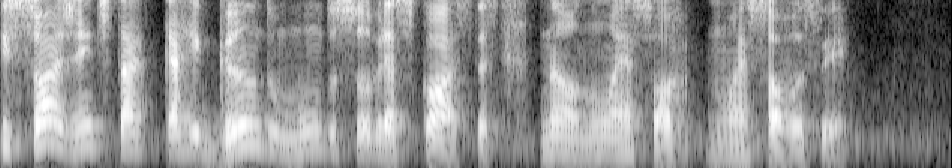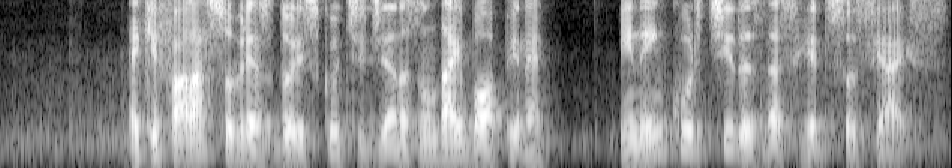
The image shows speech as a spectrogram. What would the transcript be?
e só a gente está carregando o mundo sobre as costas. Não, não é só, não é só você. É que falar sobre as dores cotidianas não dá ibope, né? E nem curtidas nas redes sociais.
